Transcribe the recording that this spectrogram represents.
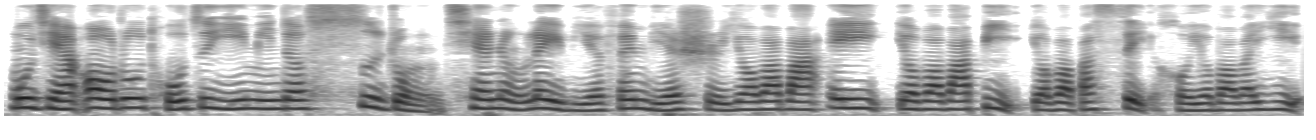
目前，澳洲投资移民的四种签证类别分别是 188A、188B、188C 和 188E。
